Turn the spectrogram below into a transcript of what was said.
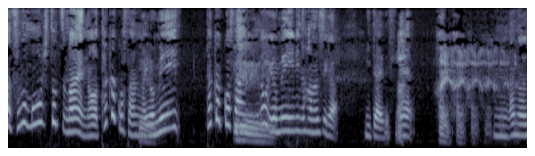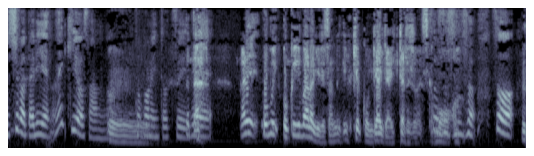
はそのもう一つ前の、高子さんが嫁高子さんの嫁入りの話が見たいですね。はいはいはいはい。うん、あの、柴田理恵のね、清さんうんのところに嫁いで、あれ、奥茨城でさ、結構ギャーギャー言ってたじゃないですか、そうも。そううそうそう。そ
